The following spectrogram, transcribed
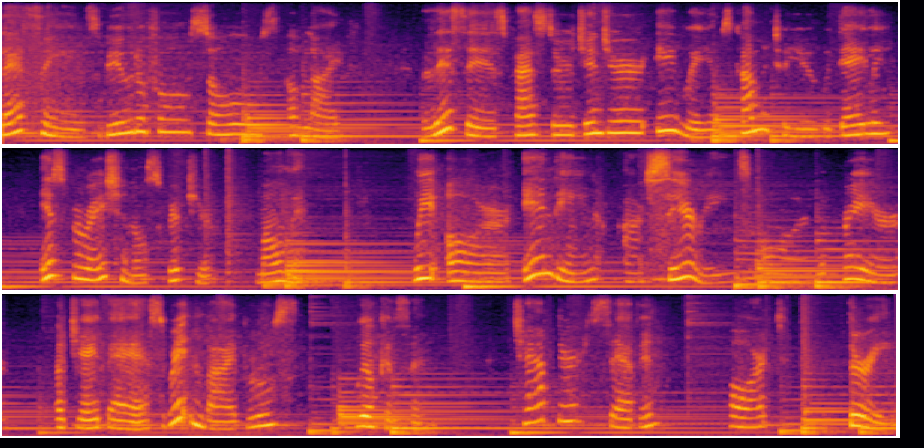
Blessings, beautiful souls of life. This is Pastor Ginger E. Williams coming to you with daily inspirational scripture moment. We are ending our series on the prayer of Jabez, written by Bruce Wilkinson. Chapter 7, Part 3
